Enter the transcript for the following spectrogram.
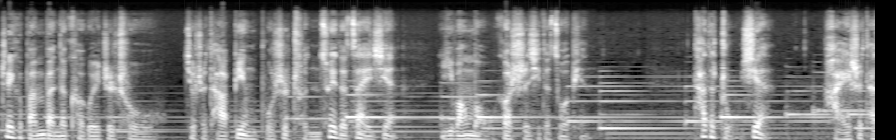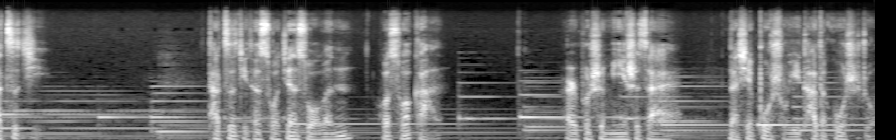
这个版本的可贵之处，就是它并不是纯粹的再现以往某个时期的作品，它的主线。还是他自己，他自己的所见所闻和所感，而不是迷失在那些不属于他的故事中。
